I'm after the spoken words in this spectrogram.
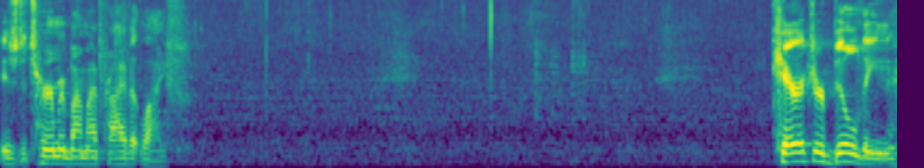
is determined by my private life. Character building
